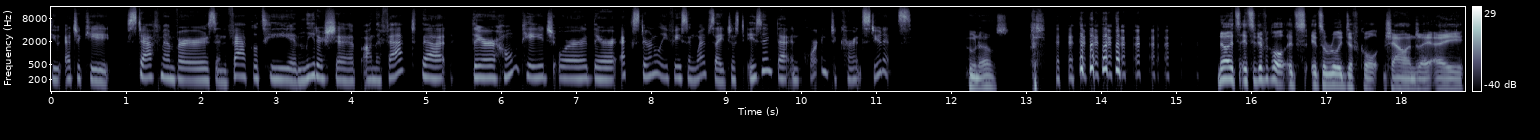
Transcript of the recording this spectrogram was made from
to educate staff members and faculty and leadership on the fact that their homepage or their externally facing website just isn't that important to current students? Who knows? No, it's it's a difficult it's it's a really difficult challenge. I, I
